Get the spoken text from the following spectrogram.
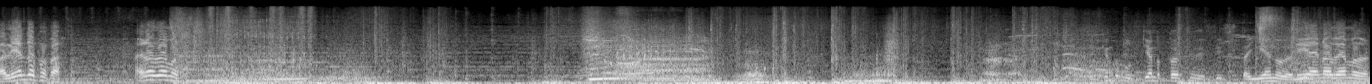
Valiendo, papá. Ahí nos vemos. ¿Por qué ando looteando todo este edificio? Está lleno de Sí, ahí nos vemos.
